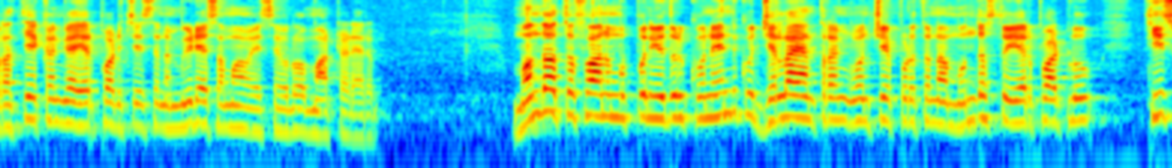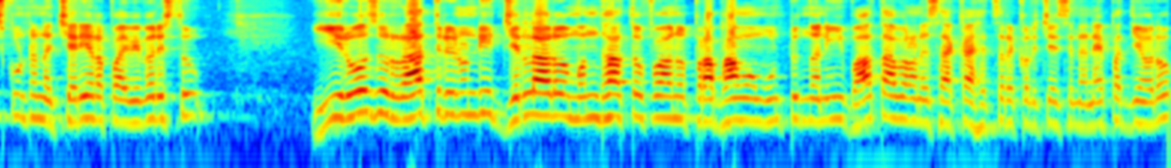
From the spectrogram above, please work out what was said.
ప్రత్యేకంగా ఏర్పాటు చేసిన మీడియా సమావేశంలో మాట్లాడారు. మందా తుఫాను ముప్పును ఎదుర్కొనేందుకు జిల్లా యంత్రాంగం చేపడుతున్న ముందస్తు ఏర్పాట్లు తీసుకుంటున్న చర్యలపై వివరిస్తూ ఈ రోజు రాత్రి నుండి జిల్లాలో మందా తుఫాను ప్రభావం ఉంటుందని వాతావరణ శాఖ హెచ్చరికలు చేసిన నేపథ్యంలో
